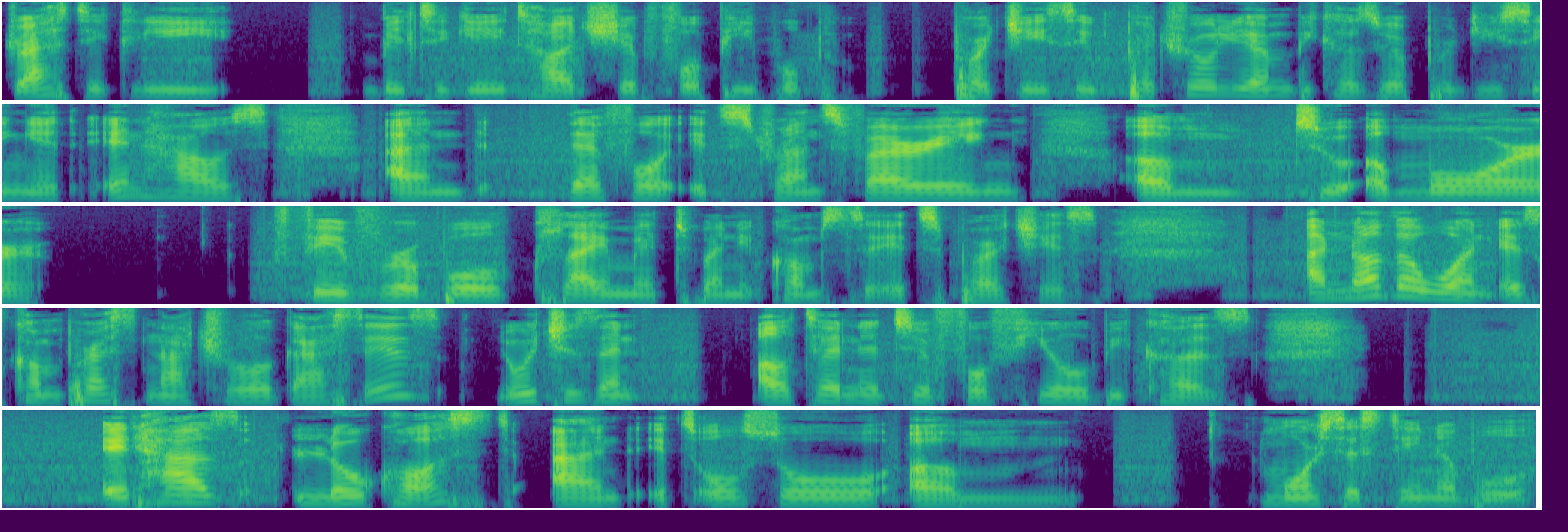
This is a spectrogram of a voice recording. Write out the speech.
drastically mitigate hardship for people purchasing petroleum because we're producing it in house and therefore it's transferring um, to a more favorable climate when it comes to its purchase. Another one is compressed natural gases, which is an alternative for fuel because it has low cost and it's also um, more sustainable.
